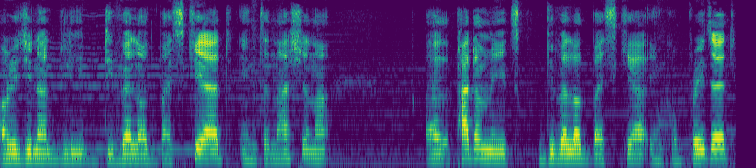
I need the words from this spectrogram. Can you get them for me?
originally developed by Skiad International. Uh, pardon me, it's developed by Skia Incorporated,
